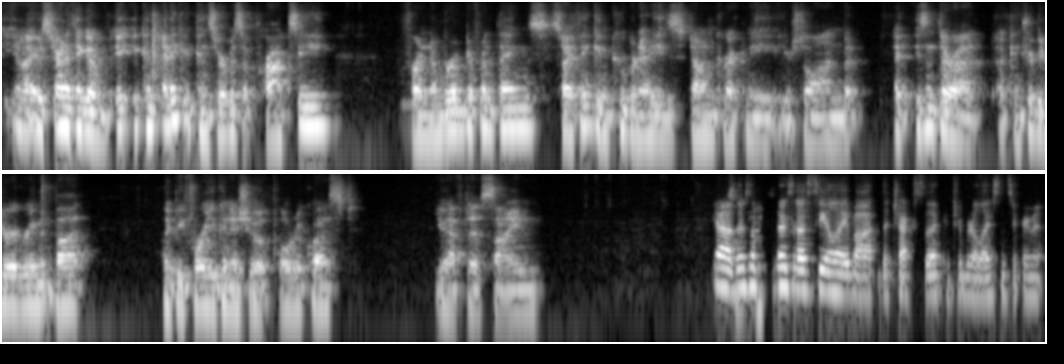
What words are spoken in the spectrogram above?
you know, I was trying to think of, it, it can, I think it can serve as a proxy for a number of different things. So I think in Kubernetes, Dawn, correct me, you're still on, but uh, isn't there a, a contributor agreement bot? Like before you can issue a pull request, you have to sign. Yeah, there's a, there's a CLA bot that checks the contributor license agreement.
